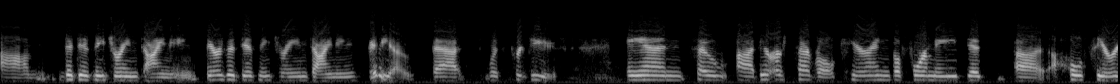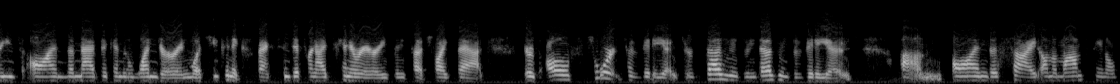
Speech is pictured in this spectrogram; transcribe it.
um, the Disney Dream Dining, there's a Disney Dream Dining video that was produced. And so uh, there are several. Karen before me did uh, a whole series on the magic and the wonder and what you can expect in different itineraries and such like that. There's all sorts of videos. There's dozens and dozens of videos um, on the site, on the Moms Panel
